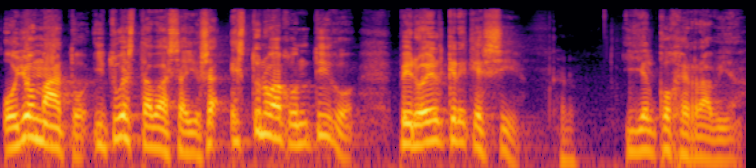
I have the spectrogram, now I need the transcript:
O yo mato y tú estabas ahí. O sea, esto no va contigo. Pero él cree que sí. Y él coge rabia.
